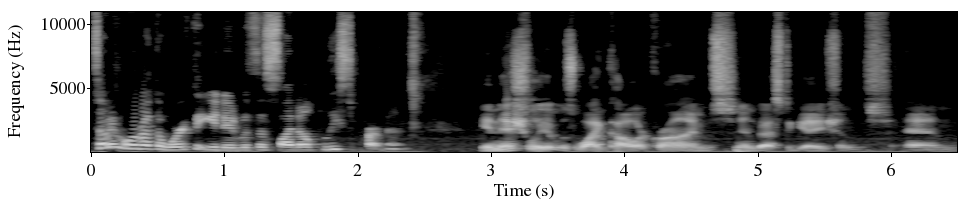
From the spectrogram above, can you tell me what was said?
tell me more about the work that you did with the Slidell Police Department. Initially, it was white collar crimes investigations, and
